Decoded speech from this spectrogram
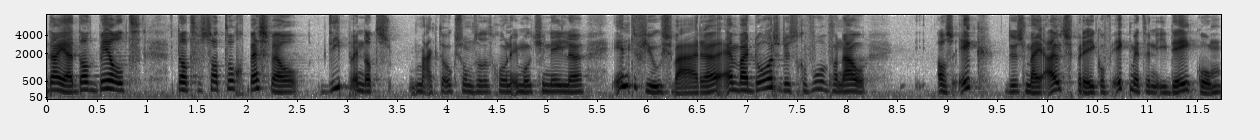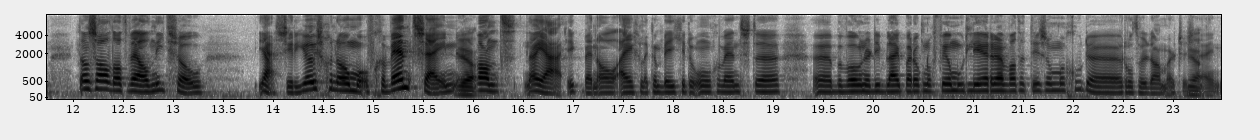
nou ja, dat beeld, dat zat toch best wel diep. En dat maakte ook soms dat het gewoon emotionele interviews waren. En waardoor ze dus het gevoel van, nou, als ik dus mij uitspreek of ik met een idee kom, dan zal dat wel niet zo ja, serieus genomen of gewend zijn. Ja. Want, nou ja, ik ben al eigenlijk een beetje de ongewenste eh, bewoner die blijkbaar ook nog veel moet leren wat het is om een goede Rotterdammer te Ja. zijn.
